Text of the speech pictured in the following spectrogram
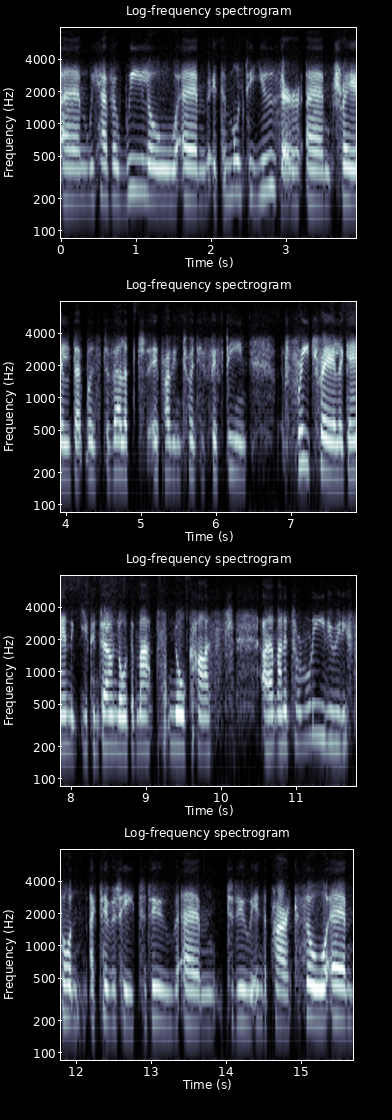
Um, we have a Wheelo, um, it's a multi-user um, trail that was developed uh, probably in 2015. Free trail again, you can download the maps, no cost. Um, and it's a really, really fun activity to do um, to do in the park. So um,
